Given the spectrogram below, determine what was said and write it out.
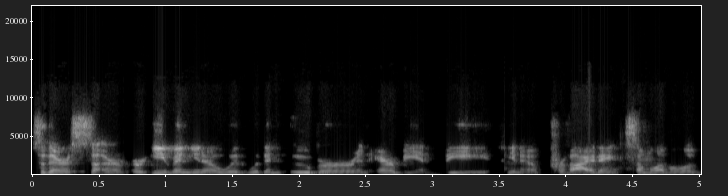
So there's or even you know with within Uber and Airbnb you know providing some level of,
